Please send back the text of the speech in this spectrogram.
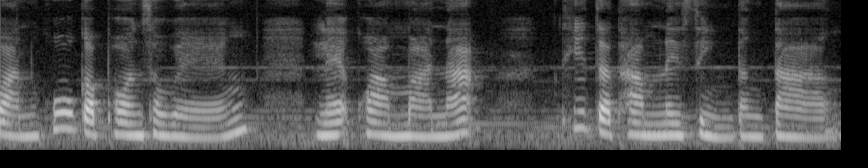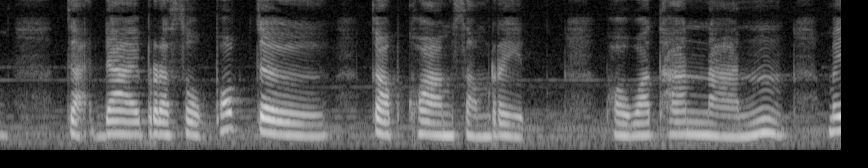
วรรค์คู่กับพรแสวง และความมานะ ที่จะทำในสิ่งต่างๆ จะได้ประสบพบเจอกับความสำเร็จ เพราะว่าท่านนั้นไม่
